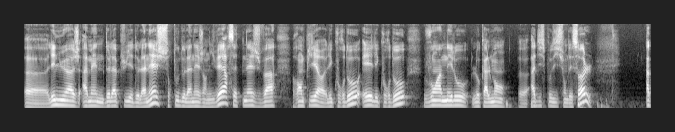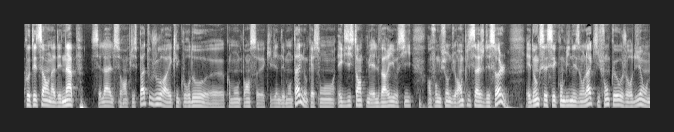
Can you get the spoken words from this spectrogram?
Euh, les nuages amènent de la pluie et de la neige, surtout de la neige en hiver. Cette neige va remplir les cours d'eau, et les cours d'eau vont amener l'eau localement euh, à disposition des sols. À côté de ça, on a des nappes. Celles-là, elles ne se remplissent pas toujours avec les cours d'eau euh, comme on pense euh, qui viennent des montagnes. Donc elles sont existantes, mais elles varient aussi en fonction du remplissage des sols. Et donc c'est ces combinaisons-là qui font qu'aujourd'hui, on,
